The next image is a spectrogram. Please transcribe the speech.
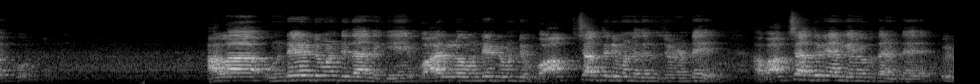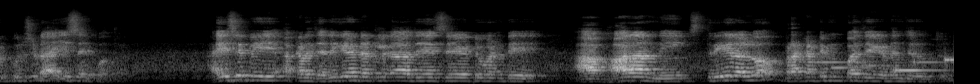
ఎక్కువ ఉంటుంది. అలా ఉండేటువంటి దానికి వారిలో ఉండేటువంటి వాక్చాతుర్యం అనేది చూడండి. ఆ వాక్చాతుర్యానికి ఏమైపోతాడంటే వీడు పురుషుడు ఐస్ అయిపోతాడు. ఐసిపి అక్కడ జరిగేటట్లుగా చేసేటువంటి ఆ భారాన్ని స్త్రీలలో ప్రకటింపజేయడం జరుగుతుంది.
